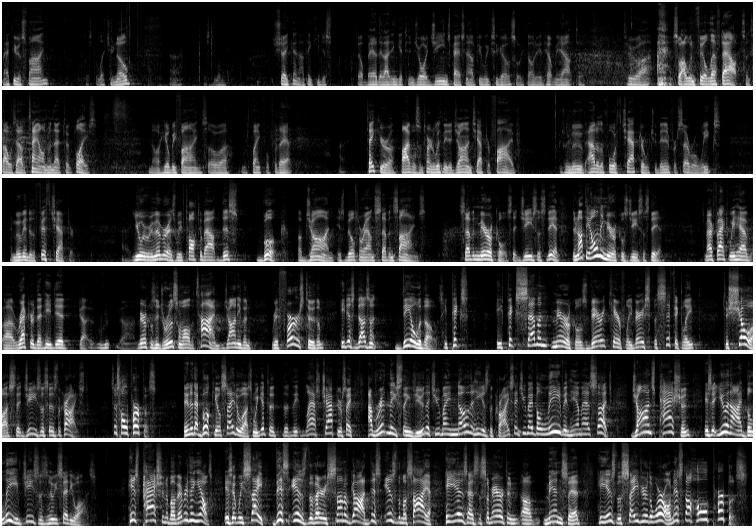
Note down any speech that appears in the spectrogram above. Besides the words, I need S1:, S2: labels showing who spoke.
S1: Matthew is fine, just to let you know. Uh, just a little shaken. I think he just felt bad that I didn't get to enjoy Gene's passing out a few weeks ago, so he thought he'd help me out to, to uh, so I wouldn't feel left out since I was out of town when that took place. No, he'll be fine, so uh, we're thankful for that. Uh, take your uh, Bibles and turn with me to John chapter 5 as we move out of the fourth chapter, which we've been in for several weeks and move into the fifth chapter. Uh, you will remember, as we've talked about, this book of John is built around seven signs, seven miracles that Jesus did. They're not the only miracles Jesus did. As a matter of fact, we have a record that he did uh, uh, miracles in Jerusalem all the time. John even refers to them. He just doesn't deal with those. He picks, he picks seven miracles very carefully, very specifically to show us that Jesus is the Christ. It's his whole purpose. At the end of that book, he'll say to us, when we get to the, the last chapter, he'll say, I've written these things to you that you may know that he is the Christ, that you may believe in him as such. John's passion is that you and I believe Jesus is who he said he was. His passion above everything else is that we say, This is the very Son of God. This is the Messiah. He is, as the Samaritan uh, men said, he is the Savior of the world. And that's the whole purpose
